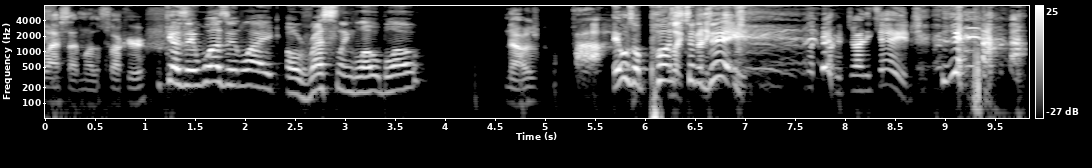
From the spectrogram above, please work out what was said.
Blast that motherfucker. Because it wasn't like a wrestling low blow. No, it was, ah, It was a punch like to the dick. like Johnny Cage. Yeah.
